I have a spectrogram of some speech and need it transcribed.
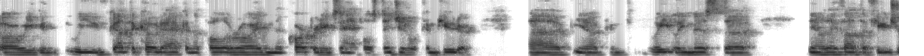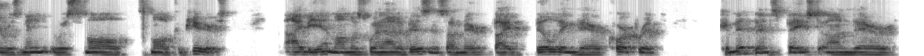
or we could we've got the Kodak and the Polaroid and the corporate examples, digital computer. Uh, you know, completely missed the. You know, they thought the future was main, was small small computers. IBM almost went out of business on their by building their corporate commitments based on their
